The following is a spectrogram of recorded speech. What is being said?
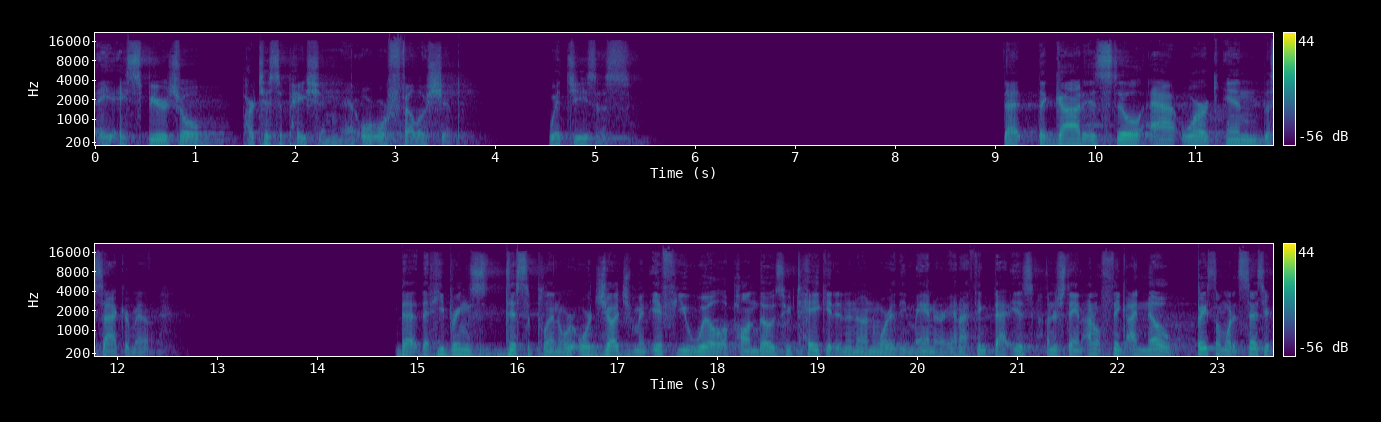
a, a spiritual participation or, or fellowship with Jesus. That, that God is still at work in the sacrament. That, that he brings discipline or, or judgment, if you will, upon those who take it in an unworthy manner. And I think that is, understand, I don't think, I know, based on what it says here,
